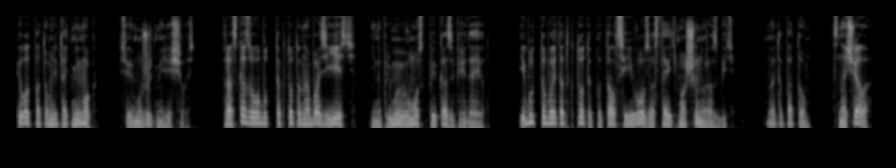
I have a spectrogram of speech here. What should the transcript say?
Пилот потом летать не мог. Все ему жуть мерещилось. Рассказывал, будто кто-то на базе есть и напрямую в мозг приказы передает. И будто бы этот кто-то пытался его заставить машину разбить. Но это потом. Сначала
